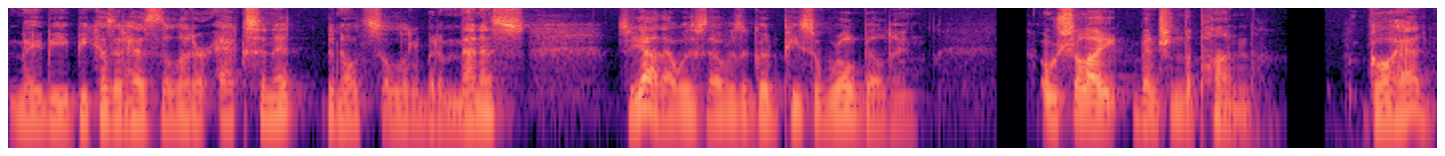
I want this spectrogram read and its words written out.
maybe because it has the letter X in it, denotes a little bit of menace. So yeah, that was that was a good piece of world building. Oh, shall I mention the pun? Go ahead.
